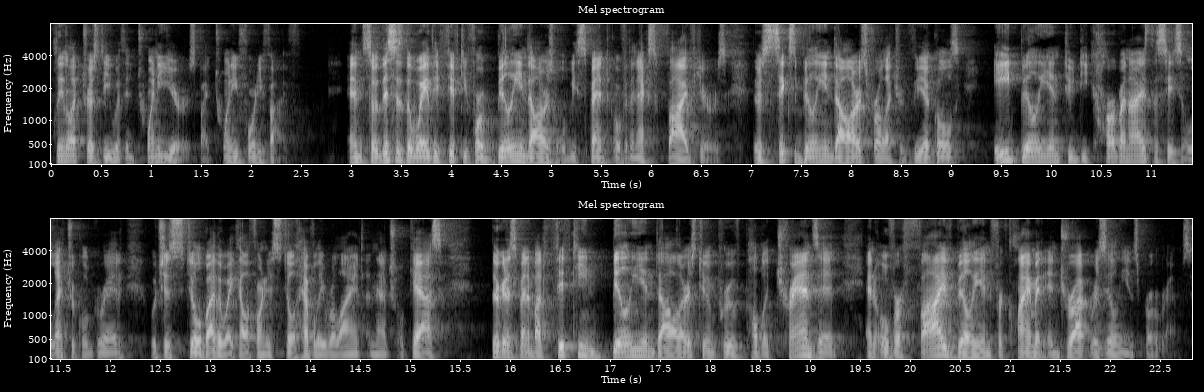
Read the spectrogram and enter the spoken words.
clean electricity within 20 years by 2045. And so this is the way the $54 billion will be spent over the next five years. There's $6 billion for electric vehicles, 8 billion to decarbonize the state's electrical grid, which is still by the way California is still heavily reliant on natural gas. They're going to spend about $15 billion to improve public transit and over 5 billion for climate and drought resilience programs.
